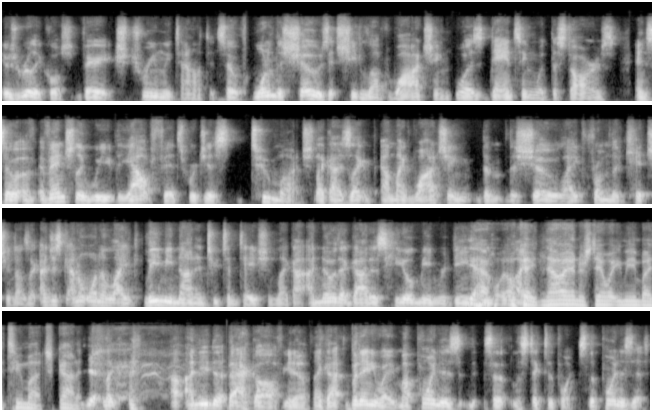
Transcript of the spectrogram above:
it was really cool. She's very extremely talented. So one of the shows that she loved watching was Dancing with the Stars. And so eventually we the outfits were just too much. Like I was like, I'm like watching the the show like from the kitchen. I was like, I just I don't want to like lead me not into temptation. Like I, I, know that God has healed me and redeemed yeah, me. Yeah, okay. Like, now I understand what you mean by too much. Got it. Yeah, like I need to back off, you know. Like I, but anyway, my point is so let's stick to the point. So the point is this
